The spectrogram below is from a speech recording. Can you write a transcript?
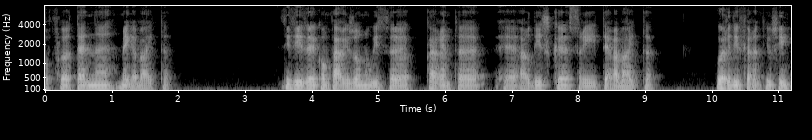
of 10 megabyte. This is a comparison with current uh, hard disk 3 terabyte. Very different, you see.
